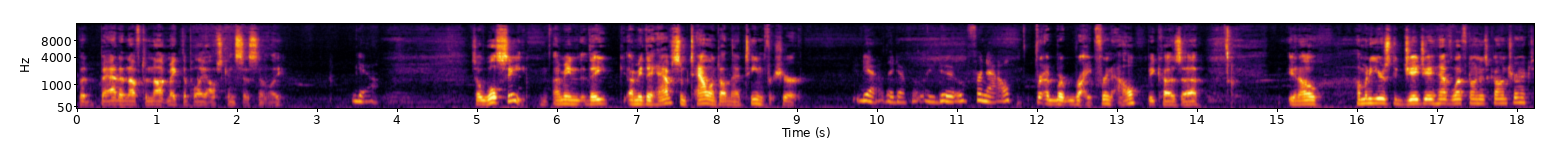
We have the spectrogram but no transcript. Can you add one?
but bad enough to not make the playoffs consistently. Yeah, So we'll see. I mean, they I mean they have some talent on that team for sure. Yeah, they definitely do for now. For, right for now, because uh, you know, how many years did JJ have left on his contract?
